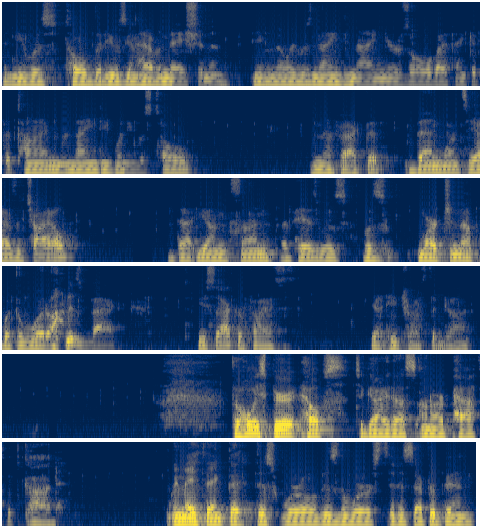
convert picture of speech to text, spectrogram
that he was told that he was going to have a nation, and even though he was 99 years old, I think at the time, or 90 when he was told, and the fact that then once he has a child, that young son of his was was marching up with the wood on his back be sacrificed, yet he trusted God. The Holy Spirit helps to guide us on our path with God. We may think that this world is the worst it has ever been,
